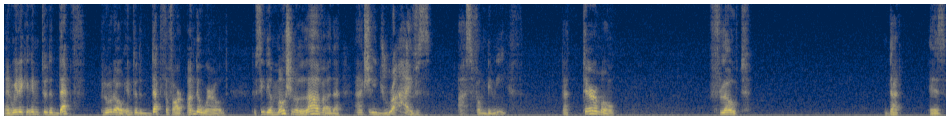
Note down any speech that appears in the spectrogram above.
And we look into the depth, Pluto, into the depth of our underworld to see the emotional lava that actually drives us from beneath. That thermal float that is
